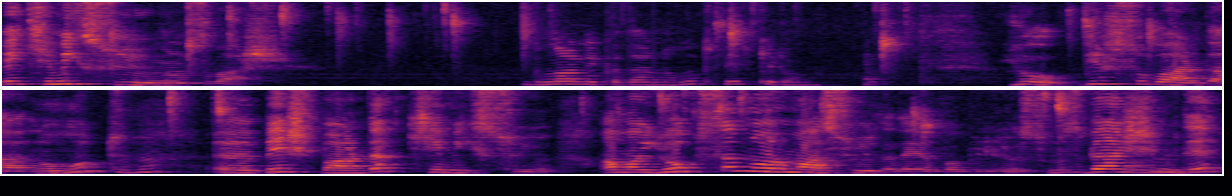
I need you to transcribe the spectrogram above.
ve kemik suyumuz var. Bunlar ne kadar nohut? 1 kilo mu? Yok, bir su bardağı nohut, 5 bardak kemik suyu. Ama yoksa normal suyla da yapabiliyorsunuz. Ben şimdi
